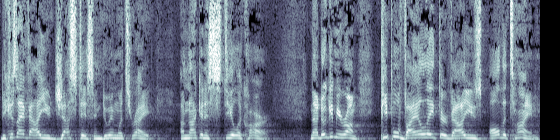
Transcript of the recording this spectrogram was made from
Because I value justice and doing what's right, I'm not going to steal a car. Now, don't get me wrong, people violate their values all the time.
